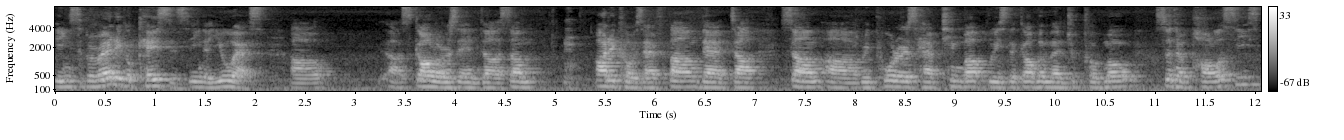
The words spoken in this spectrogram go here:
in sporadic cases in the US, uh, uh, scholars and uh, some articles have found that uh, some reporters have teamed up with the government to promote certain policies.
